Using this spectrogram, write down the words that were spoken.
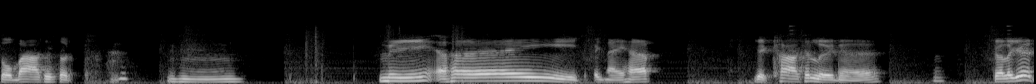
ตัวบ้าที่สุดอื้อหือหนีเฮ้ย จะไปไหนครับ อย่าฆ่าฉันเลยเนอะเกิดอะไรขึ้น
